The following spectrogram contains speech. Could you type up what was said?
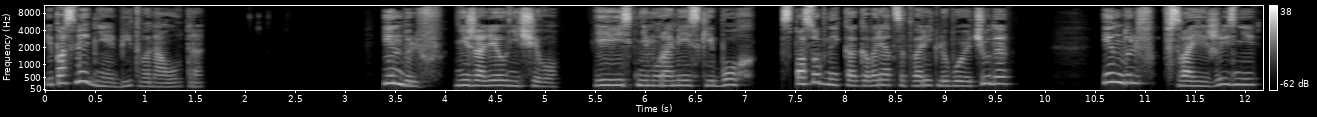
и последняя битва на утро. Индульф не жалел ничего. Явись к нему рамейский бог, способный, как говорят, сотворить любое чудо, Индульф в своей жизни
